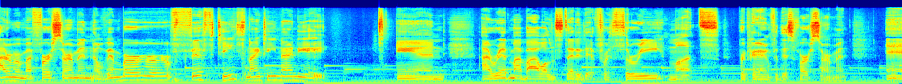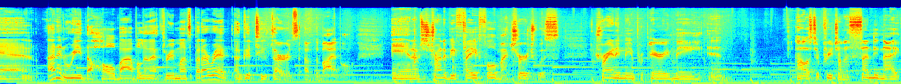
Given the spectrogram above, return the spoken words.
I remember my first sermon, November 15th, 1998. And I read my Bible and studied it for three months preparing for this first sermon. And I didn't read the whole Bible in that three months, but I read a good two thirds of the Bible. And I'm just trying to be faithful. My church was training me and preparing me. And I was to preach on a Sunday night.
